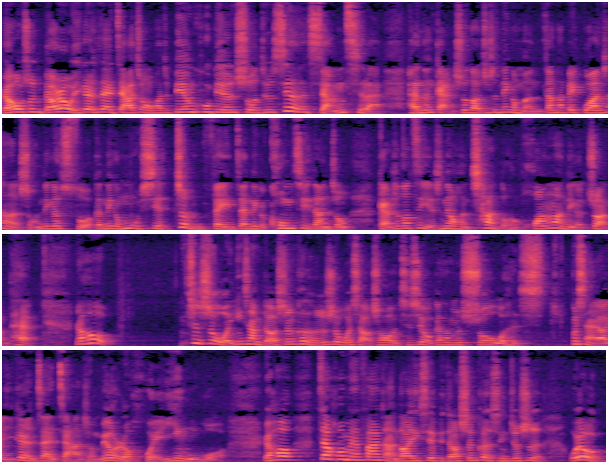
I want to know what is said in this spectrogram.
然后我说：“你不要让我一个人在家。”这种话就边哭边说，就是现在想起来还能感受到，就是那个门当它被关上的时候，那个锁跟那个木屑正飞在那个空气当中，感受到自己也是那种很颤抖、很慌乱那个状态。然后这是我印象比较深刻的，就是我小时候其实有跟他们说我很。不想要一个人在家的时候，没有人回应我，然后在后面发展到一些比较深刻的事情，就是我有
